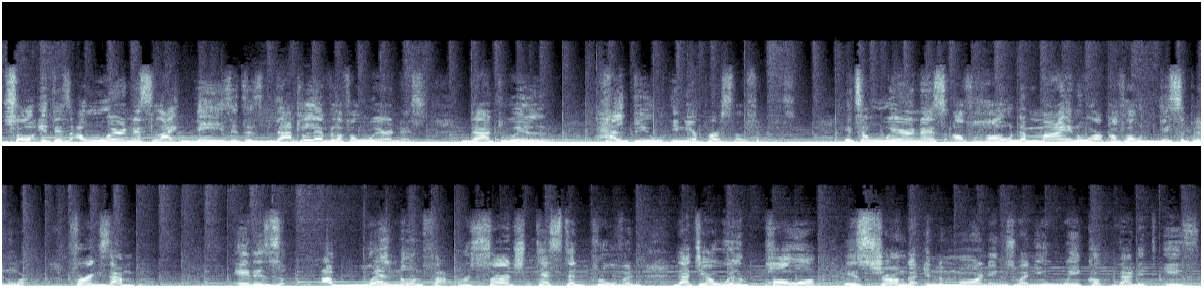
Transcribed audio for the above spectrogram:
So it is awareness like these, it is that level of awareness that will help you in your personal finance. It's awareness of how the mind work, of how discipline work. For example, it is a well-known fact, research tested, proven that your willpower is stronger in the mornings when you wake up than it is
